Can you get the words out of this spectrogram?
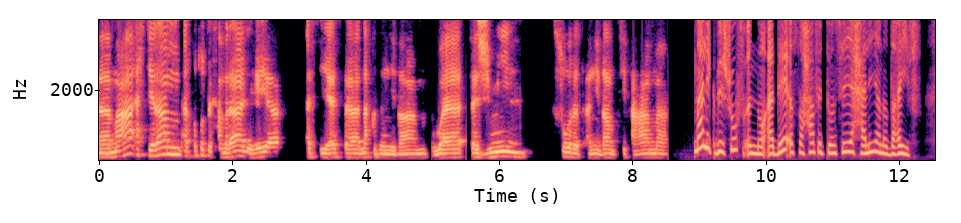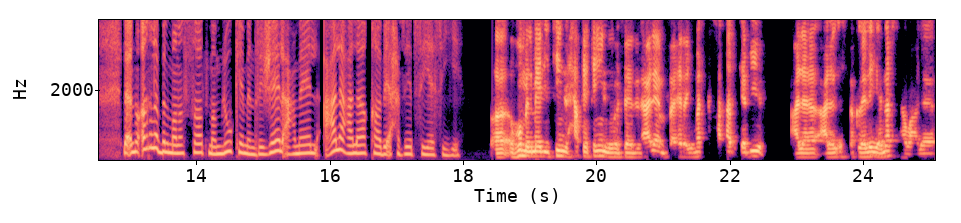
آه، مع احترام الخطوط الحمراء اللي هي السياسة نقد النظام وتجميل صورة النظام بصفة عامة. مالك بيشوف إنه أداء الصحافة التونسية حاليا ضعيف لأنه أغلب المنصات مملوكة من رجال أعمال على علاقة بأحزاب سياسية. هم المالكين الحقيقيين لوسائل الإعلام فهذا يمثل خطر كبير على على الاستقلالية نفسها وعلى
